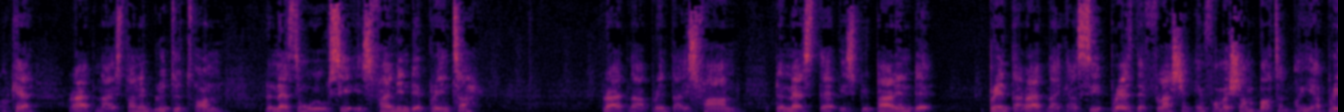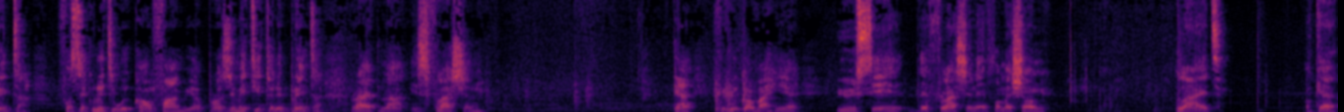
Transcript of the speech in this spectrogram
okay? Right now it's turning bluetooth on. The next thing we will see is finding the printer. Right now printer is found. The next step is preparing the printer. Right now you can see press the flashing information button on your printer. For security we confirm your proximity to the printer. Right now it's flashing. Okay? If you look over here you see the flashing information light okay?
